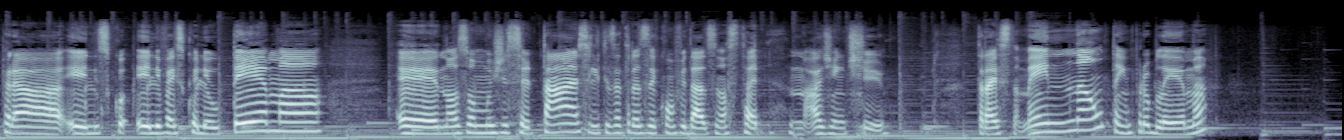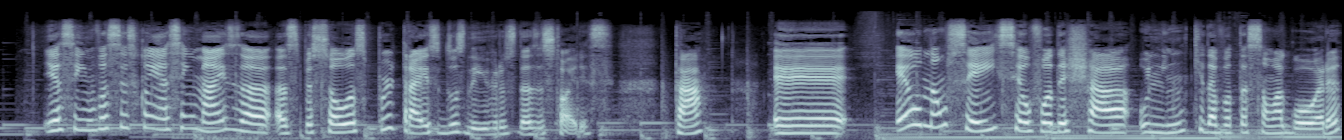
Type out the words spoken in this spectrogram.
Para ele, ele vai escolher o tema. É, nós vamos dissertar. Se ele quiser trazer convidados, nós a gente traz também. Não tem problema. E assim, vocês conhecem mais a, as pessoas por trás dos livros, das histórias, tá? É, eu não sei se eu vou deixar o link da votação agora,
